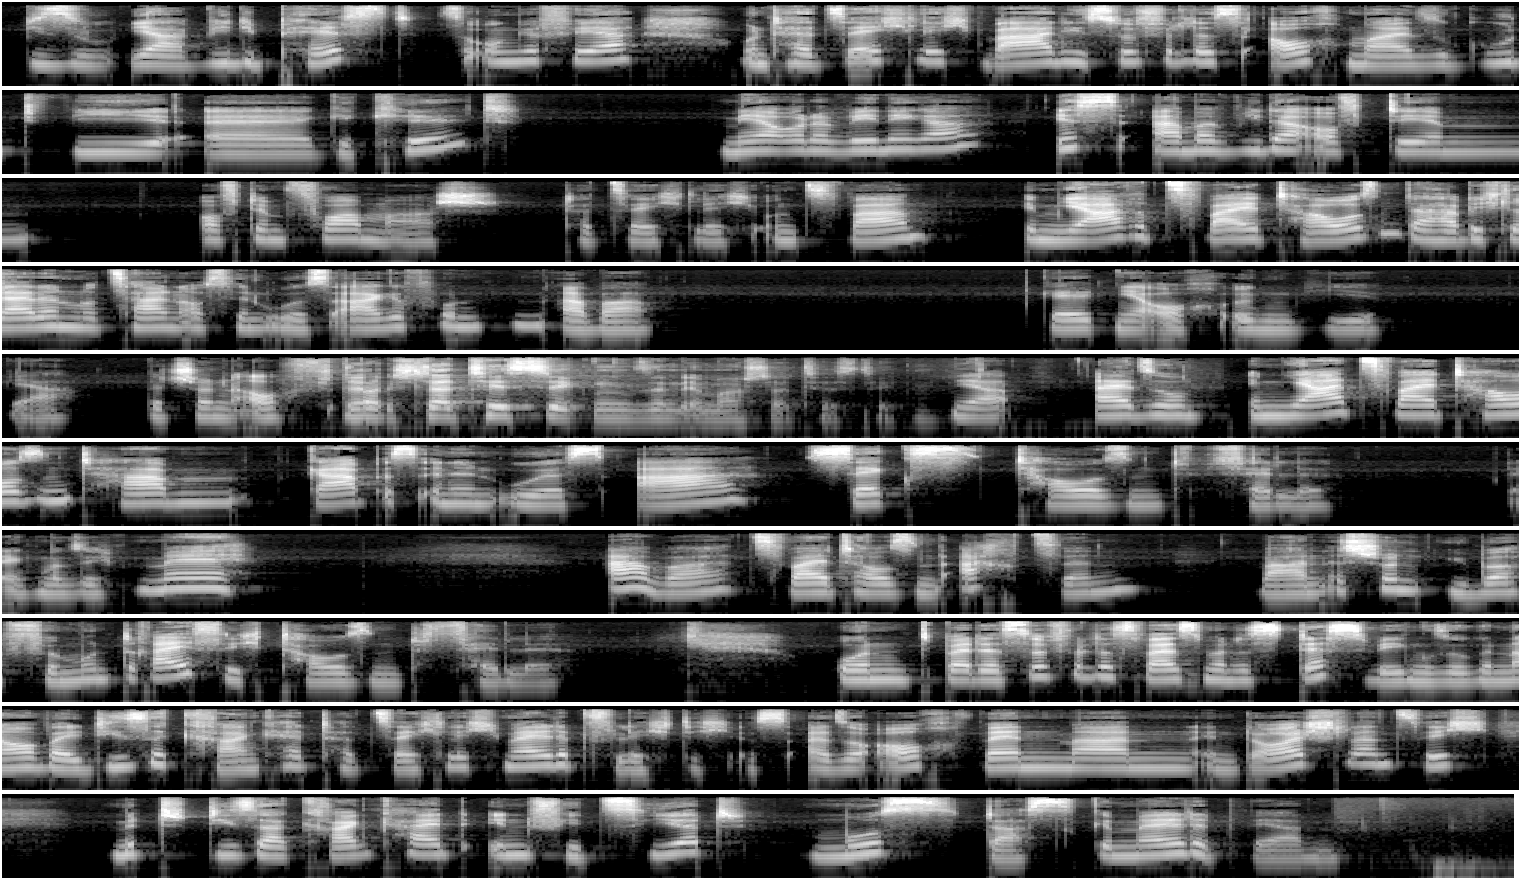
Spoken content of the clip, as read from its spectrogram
wie so, ja, wie die Pest, so ungefähr. Und tatsächlich war die Syphilis auch mal so gut wie äh, gekillt, mehr oder weniger, ist aber wieder auf dem, auf dem Vormarsch tatsächlich. Und zwar im Jahre 2000, da habe ich leider nur Zahlen aus den USA gefunden, aber gelten ja auch irgendwie, ja, wird schon auch. Statistiken sind immer Statistiken. Ja, also im Jahr 2000 haben, gab es in den USA 6000 Fälle denkt man sich, meh. Aber 2018 waren es schon über 35.000 Fälle. Und bei der Syphilis weiß man das deswegen so genau, weil diese Krankheit tatsächlich meldepflichtig ist. Also auch wenn man in Deutschland sich mit dieser Krankheit infiziert, muss das gemeldet werden.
